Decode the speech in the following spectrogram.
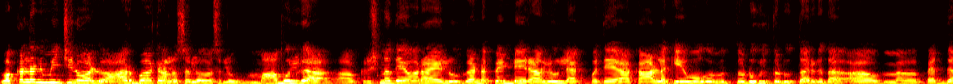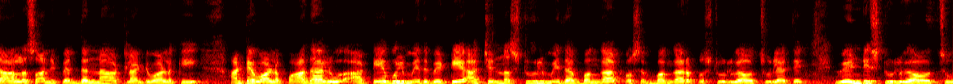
ఒకళ్ళని మించిన వాళ్ళు ఆర్భాటాలు అసలు అసలు మామూలుగా కృష్ణదేవరాయలు గండపెండేరాలు లేకపోతే ఆ కాళ్ళకి ఏవో తొడుగులు తొడుగుతారు కదా పెద్ద అలసాని పెద్దన్న అట్లాంటి వాళ్ళకి అంటే వాళ్ళ పాదాలు ఆ టేబుల్ మీద పెట్టి ఆ చిన్న స్టూల్ మీద బంగారపు బంగారపు స్టూల్ కావచ్చు లేకపోతే వెండి స్టూల్ కావచ్చు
